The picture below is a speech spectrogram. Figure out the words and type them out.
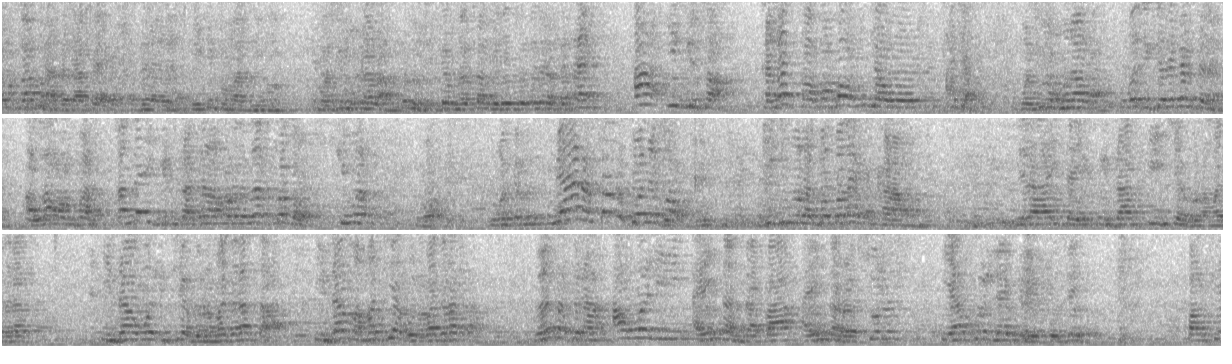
contre ça eh, on avait l'affaire il dit mamazima mamazima on a la polo j'étais moi ça me dit tout à l'heure ah il dit ça quand ah, là ça va pas on dit oh acha mamazima on a la moi j'ai quelqu'un qui Allah akbar quand là il dit ça quand on a ce quoi tu vois mais alors ça le connaît ça du tout on a pas parlé avec karama il a été il a fiti à madrasa إذا ولد يا ابن مدرسة إذا ما مات يا ابن مدرسة. لأن أولي أين النبأ أين الرسول يأكل لك ريبوزي. parce que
